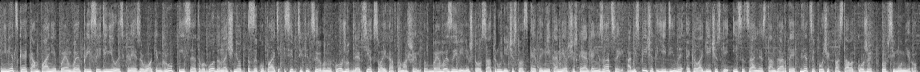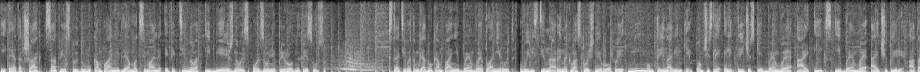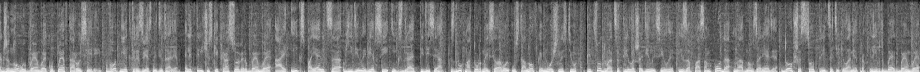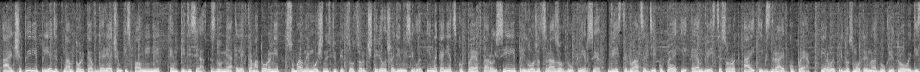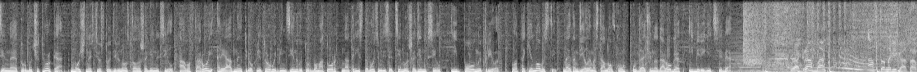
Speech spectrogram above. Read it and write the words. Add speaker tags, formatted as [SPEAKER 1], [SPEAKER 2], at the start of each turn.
[SPEAKER 1] Немецкая компания BMW присоединилась к Laser Walking Group и с этого года начнет закупать сертифицированную кожу для всех своих автомашин. В BMW заявили, что сотрудничество с этой некоммерческой организацией обеспечит единые экологические и социальные стандарты для цепочек поставок кожи по всему миру. И этот шаг соответствует духу компании для максимально эффективного и бережного использования природных ресурсов. Кстати, в этом году компания BMW планирует вывести на рынок Восточной Европы минимум три новинки, в том числе электрические BMW iX и BMW i4, а также новую BMW купе второй серии. Вот некоторые известные детали. Электрический кроссовер BMW iX появится в единой версии xDrive 50 с двухмоторной силовой установкой мощностью 523 лошадиные силы и запасом хода на одном заряде до 630 километров. Лифтбэк BMW i4 приедет едет к нам только в горячем исполнении M50 с двумя электромоторами суммарной мощностью 544 лошадиные силы. И, наконец, купе второй серии предложат сразу в двух версиях. 220D купе и M240i X-Drive купе. В первой предусмотрена двухлитровая дизельная турбочетверка мощностью 190 лошадиных сил, а во второй рядный трехлитровый бензиновый турбомотор на 387 лошадиных сил и полный привод. Вот такие новости. На этом делаем остановку удачи на дорогах и берегите себя.
[SPEAKER 2] Программа «Автонавигатор».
